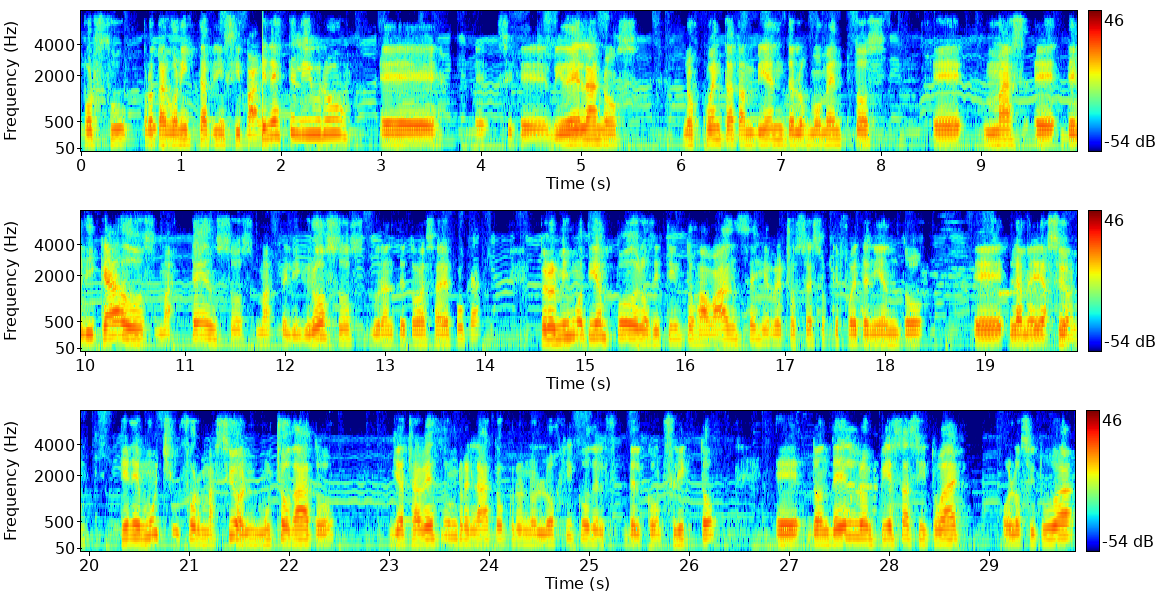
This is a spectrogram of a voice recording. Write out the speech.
por su protagonista principal. En este libro, eh, eh, Videla nos, nos cuenta también de los momentos más delicados, más tensos, más peligrosos durante toda esa época pero al mismo tiempo de los distintos avances y retrocesos que fue teniendo eh, la mediación. Tiene mucha información, mucho dato, y a través de un relato cronológico del, conflicto, eh, donde él lo empieza a situar o lo sitúa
